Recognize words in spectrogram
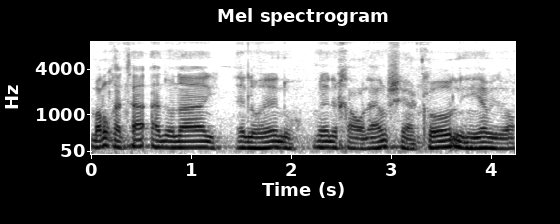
ברוך אתה אדוני אלוהינו, מלך העולם, שהכל נהיה בדברו.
